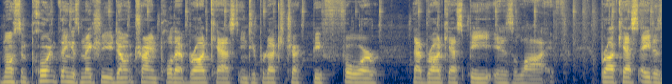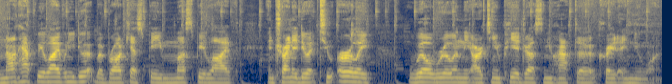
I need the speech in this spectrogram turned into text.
most important thing is make sure you don't try and pull that broadcast into production truck before that broadcast B is live. Broadcast A does not have to be live when you do it, but broadcast B must be live. And trying to do it too early will ruin the RTMP address and you'll have to create a new one.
